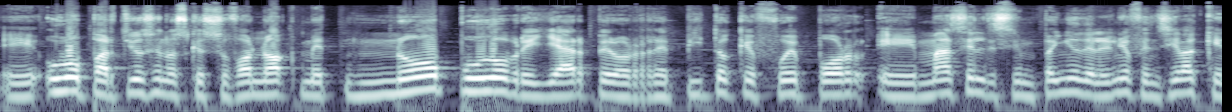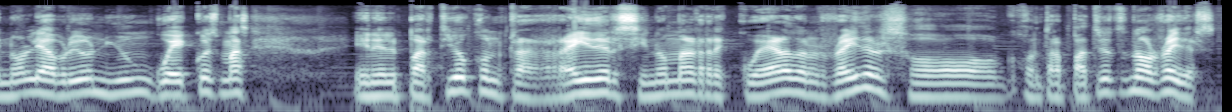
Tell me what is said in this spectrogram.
Eh, hubo partidos en los que Sofon Ahmed no pudo brillar, pero repito que fue por eh, más el desempeño de la línea ofensiva que no le abrió ni un hueco. Es más, en el partido contra Raiders, si no mal recuerdo, Raiders o contra Patriots, no, Raiders.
